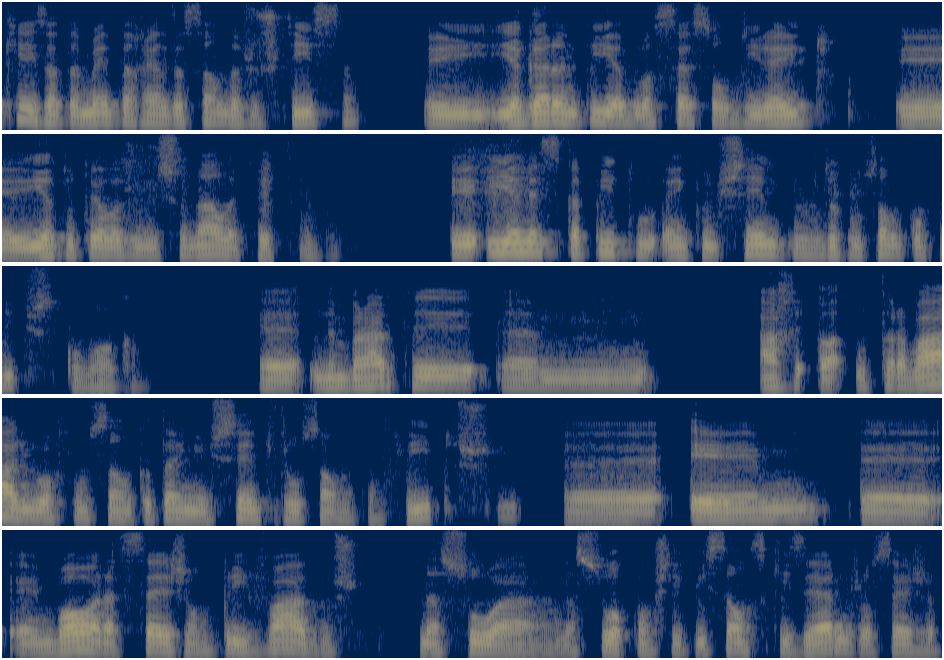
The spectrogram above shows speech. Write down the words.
que é exatamente a realização da justiça e, e a garantia do acesso ao direito eh, e a tutela judicional efetiva. E, e, é nesse capítulo em que os centros de resolução de conflitos se colocam. É, lembrar que um, a, a, o trabalho, a função que têm os centros de resolução de conflitos é, é, é, embora sejam privados na sua, na sua constituição, se quisermos, ou seja,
